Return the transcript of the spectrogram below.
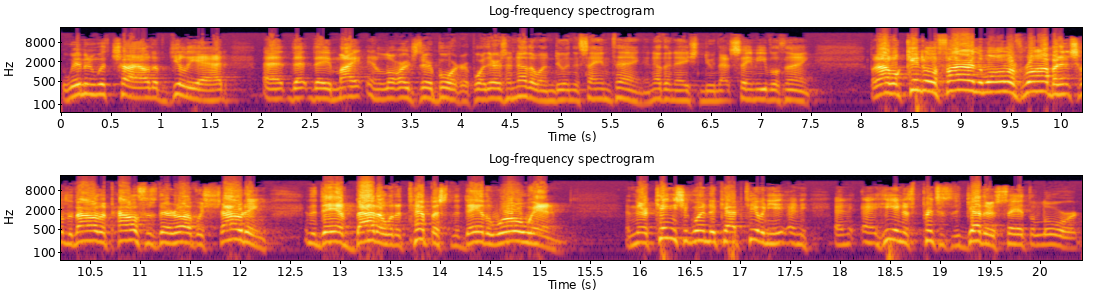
women with child of Gilead, uh, that they might enlarge their border. Boy, there's another one doing the same thing, another nation doing that same evil thing. But I will kindle a fire in the wall of Rabbah, and it shall devour the palaces thereof with shouting in the day of battle, with a tempest in the day of the whirlwind. And their king shall go into captivity, and, and, and he and his princes together, saith the Lord.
